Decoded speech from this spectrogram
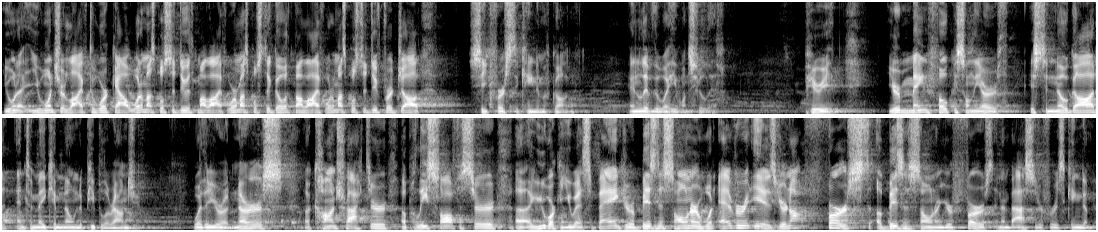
You want, to, you want your life to work out. What am I supposed to do with my life? Where am I supposed to go with my life? What am I supposed to do for a job? Seek first the kingdom of God and live the way He wants you to live. Period. Your main focus on the earth is to know God and to make Him known to people around you whether you're a nurse, a contractor, a police officer, uh, you work at US Bank, you're a business owner, whatever it is, you're not first a business owner, you're first an ambassador for his kingdom.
